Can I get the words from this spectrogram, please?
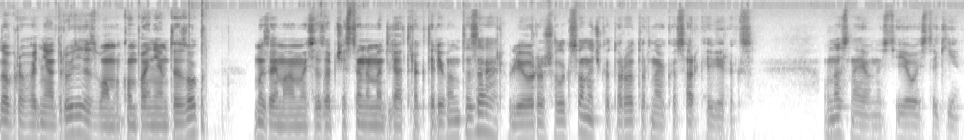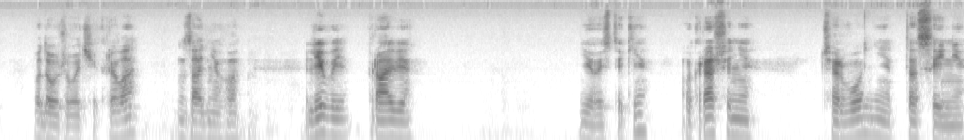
Доброго дня, друзі! З вами компанія МТЗОК. Ми займаємося запчастинами для тракторів МТЗ, граблі Орошолок Сонечка та роторної косарки Вірекс. У нас в наявності є ось такі подовжувачі крила заднього, ліві, праві. Є ось такі окрашені, червоні та сині.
